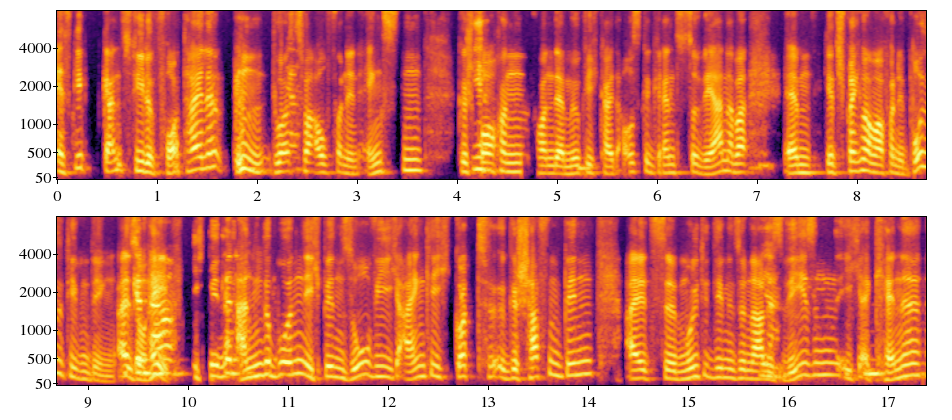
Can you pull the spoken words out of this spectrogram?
es gibt ganz viele Vorteile. Du hast ja. zwar auch von den Ängsten gesprochen, ja. von der Möglichkeit ausgegrenzt zu werden, aber ähm, jetzt sprechen wir mal von den positiven Dingen. Also, genau. hey, ich bin genau. angebunden, ich bin so, wie ich eigentlich Gott äh, geschaffen bin, als äh, multidimensionales Wesen. Ich mhm. erkenne,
